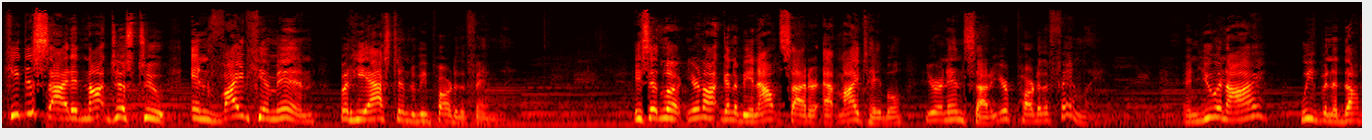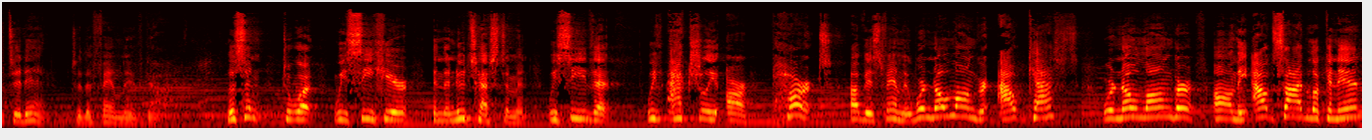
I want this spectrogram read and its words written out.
He decided not just to invite him in, but he asked him to be part of the family. He said, Look, you're not going to be an outsider at my table. You're an insider. You're part of the family. And you and I, we've been adopted in to the family of God. Listen to what we see here in the New Testament. We see that we actually are part of his family. We're no longer outcasts. We're no longer on the outside looking in.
